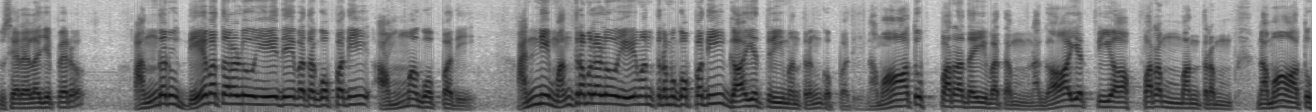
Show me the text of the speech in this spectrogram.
చూసారా ఎలా చెప్పారో? అందరూ దేవతలలో ఏ దేవత గొప్పది? అమ్మ గొప్పది. అన్ని మంత్రములలో ఏ మంత్రము గొప్పది? గాయత్రి మంత్రం గొప్పది. నమాతు పరదైవతం. న ఆ పరం మంత్రం. నమాతు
